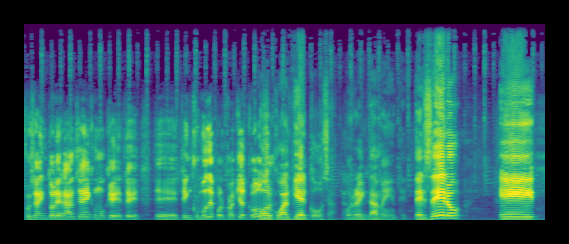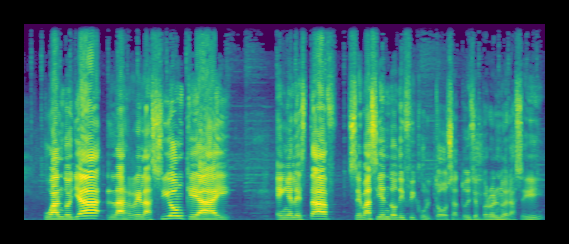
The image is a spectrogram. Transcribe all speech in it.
O sea, intolerancia es como que te, eh, te incomode por cualquier cosa. Por cualquier cosa, correctamente. Tercero, eh, cuando ya la relación que hay en el staff se va haciendo dificultosa. Tú dices, pero él no era así.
